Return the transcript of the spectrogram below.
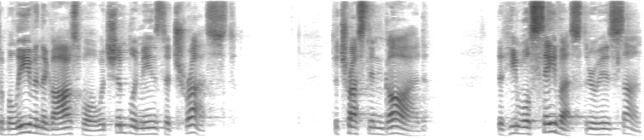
to believe in the gospel, which simply means to trust, to trust in God that He will save us through His Son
